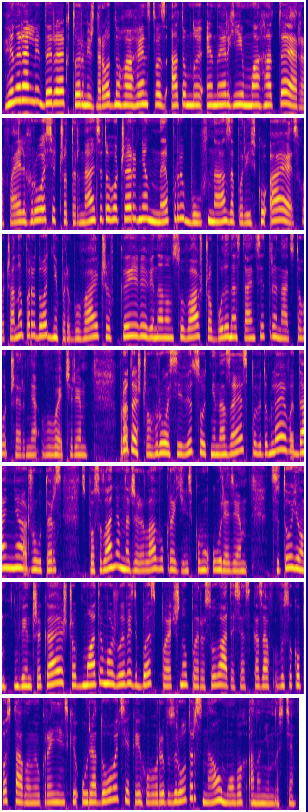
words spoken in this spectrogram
Генеральний директор міжнародного агентства з атомної енергії МАГАТЕ Рафаель Гросі 14 червня не прибув на Запорізьку АЕС. Хоча напередодні, перебуваючи в Києві, він анонсував, що буде на станції 13 червня ввечері. Про те, що Гросі відсутні на ЗАЕС, повідомляє видання Reuters з посиланням на джерела в українському уряді. Цитую: він чекає, щоб мати можливість безпечно пересуватися, сказав високопоставлений український урядовець, який говорив з Reuters Reuters на умовах анонімності.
